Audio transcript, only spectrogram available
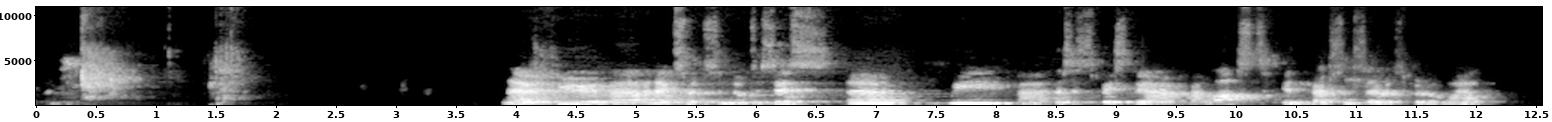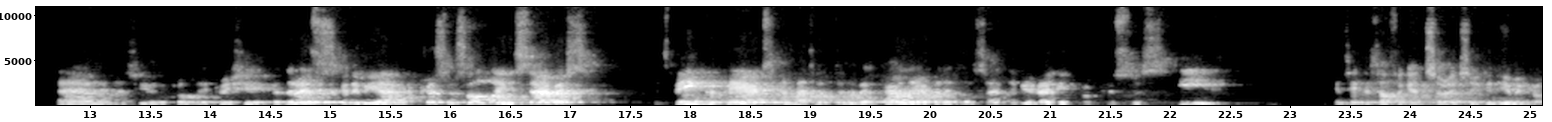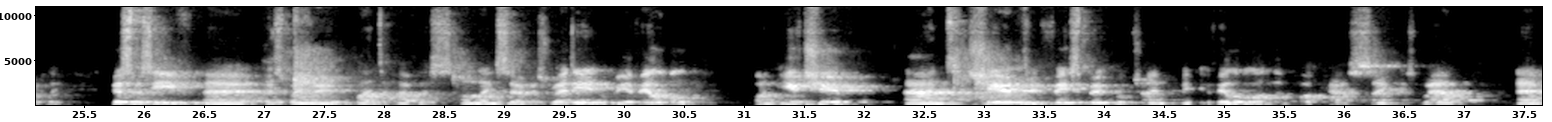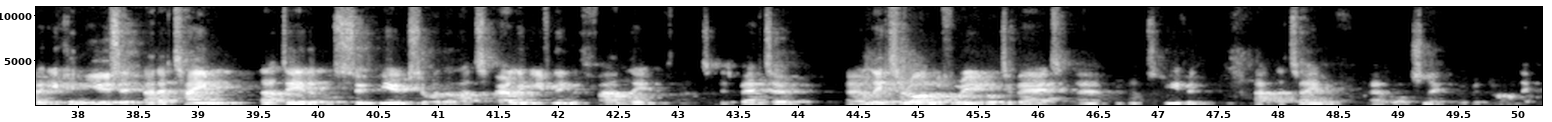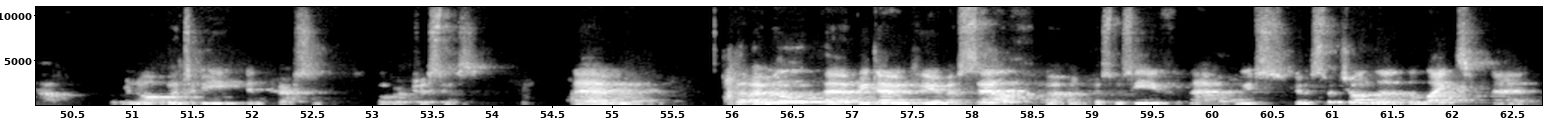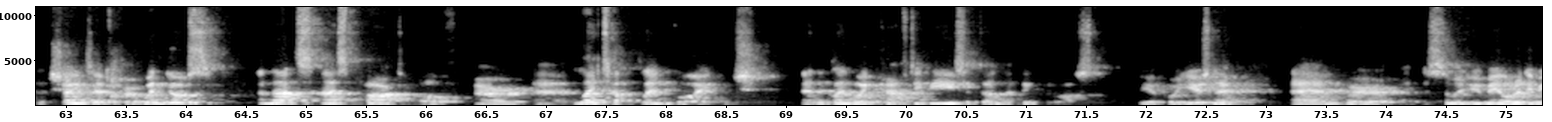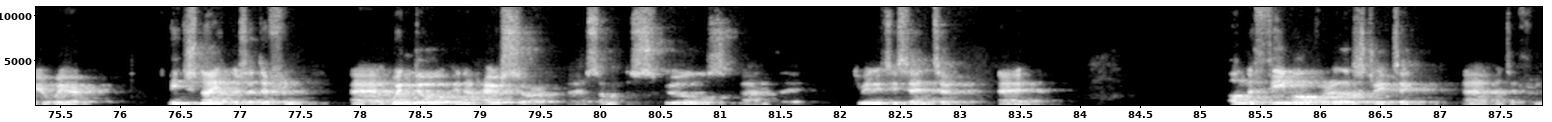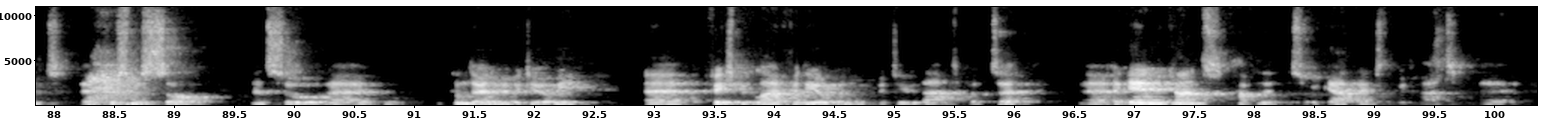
now, a few uh, announcements and notices. Um, we uh, this is basically our, our last in-person service for a while, um, as you probably appreciate. But there is going to be a Christmas online service. It's being prepared. I had hoped to have it earlier, but it will certainly be ready for Christmas Eve can take this off again, sorry, so you can hear me properly. Christmas Eve uh, is when we plan to have this online service ready. It will be available on YouTube and shared through Facebook. We'll try and make it available on the podcast site as well. Uh, but you can use it at a time that day that will suit you. So whether that's early evening with family, if that is better, uh, later on before you go to bed, uh, perhaps even at the time of uh, watch night we would normally have. But we're not going to be in person over Christmas. Um, but I will uh, be down here myself uh, on Christmas Eve. Uh, we're going to switch on the, the light uh, that shines out of our windows, and that's as part of our uh, Light Up Glenboig, which uh, the Glenboig Crafty Bees have done, I think, for the last three or four years now. Um, where, as some of you may already be aware, each night there's a different window in a house or some of the schools and the community centre uh, on the theme of or illustrating uh, a different uh, Christmas song. And so uh, we'll come down and maybe do a wee uh, Facebook Live video when we do that. But uh, again, we can't have the, the, sort of gatherings that we've had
